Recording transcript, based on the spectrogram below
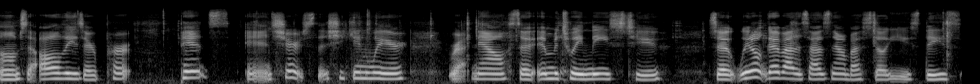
Um, so all these are pants and shirts that she can wear right now. So in between these two. So we don't go by the size now, but I still use these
